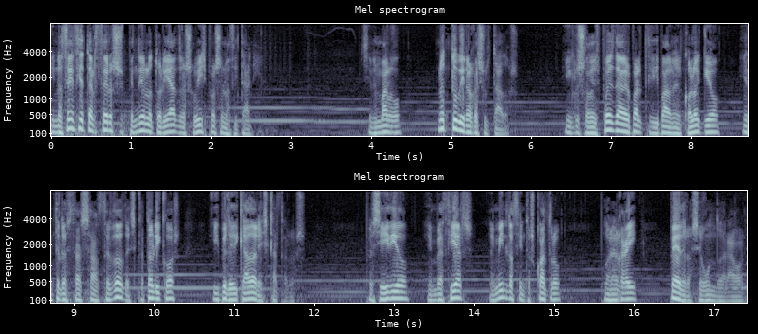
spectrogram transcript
Inocencio III suspendió la autoridad de los obispos en Occitania. Sin embargo, no tuvieron resultados, incluso después de haber participado en el coloquio entre los sacerdotes católicos y predicadores cátaros, presidido en Béziers en 1204 por el rey Pedro II de Aragón.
